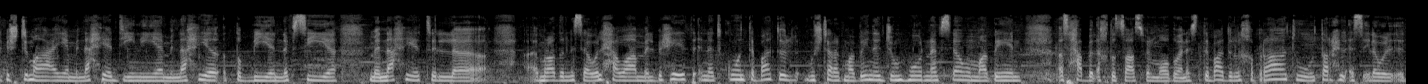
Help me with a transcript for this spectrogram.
الاجتماعية من الناحية الدينية من الناحية الطبية النفسية من ناحية ال- أمراض النساء والحوامل بحيث أن تكون تبادل مشترك ما بين الجمهور نفسه وما بين أصحاب الاختصاص في الموضوع نفسه تبادل الخبرات وطرح الأسئلة وال-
